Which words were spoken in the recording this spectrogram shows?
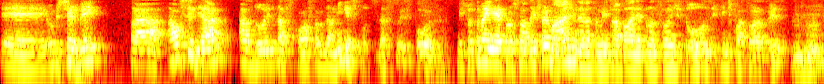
é, observei para auxiliar as dores das costas da minha esposa. Da sua esposa. Minha esposa também é profissional da enfermagem, né? ela também trabalha plantões de 12, 24 horas às vezes. Uhum.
